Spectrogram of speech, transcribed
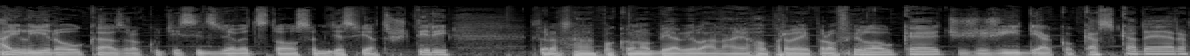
aj Lírovka z roku 1984, ktorá sa napokon objavila na jeho prvej profilovke, čiže Žíd ako kaskadér.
